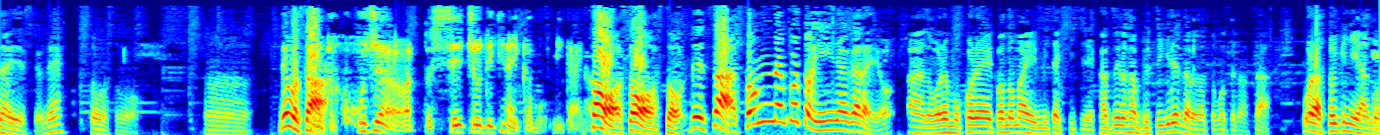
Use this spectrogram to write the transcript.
ないですよね。そうそうん。でもさ、かここじゃ私成長できないかも、みたいな。そうそうそう。でさ、そんなこと言いながらよ。あの、俺もこれ、この前見た記事で、和弘さんぶち切れんだろうなと思ってるのはさ、ほら、時にあの、う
